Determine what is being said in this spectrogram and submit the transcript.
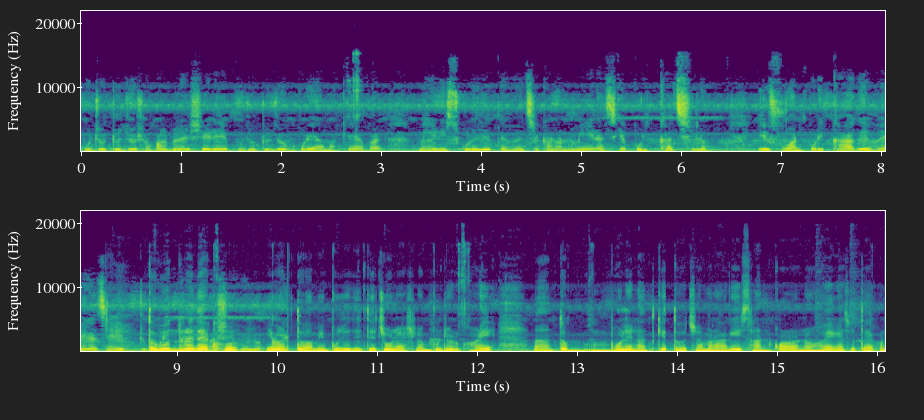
পুজো টুজো সকালবেলায় সেরে পুজো টুজো করে আমাকে আবার মেয়ের স্কুলে যেতে হয়েছে কারণ মেয়ের আজকে পরীক্ষা ছিল। এফ ওয়ান পরীক্ষা আগে হয়ে গেছে একটু তো বন্ধুরা দেখো এবার তো আমি পুজো দিতে চলে আসলাম পুজোর ঘরে। তো ভোলেনাথকে তো হচ্ছে আমার আগেই স্নান করানো হয়ে গেছে তো এখন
